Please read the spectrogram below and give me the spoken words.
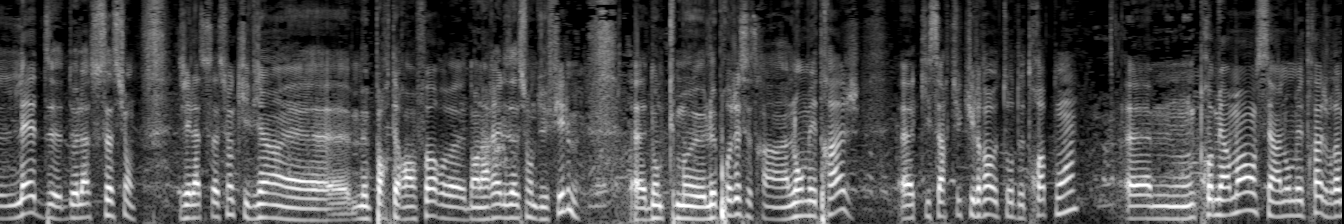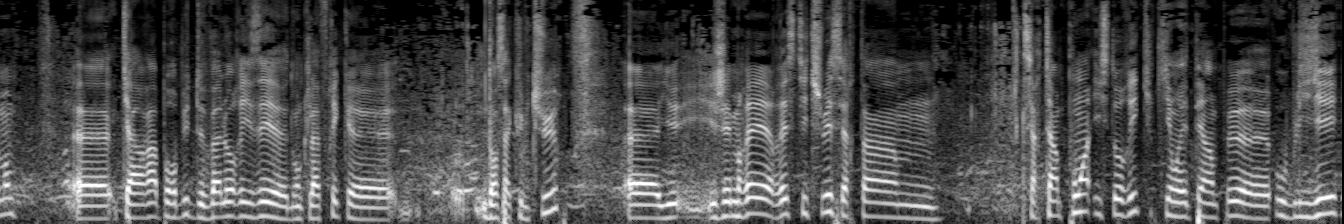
l'aide de l'association. J'ai l'association qui vient euh, me porter renfort dans la réalisation du film. Euh, donc le projet, ce sera un long métrage qui s'articulera autour de trois points. Euh, premièrement, c'est un long métrage vraiment euh, qui aura pour but de valoriser euh, donc l'Afrique dans sa culture. J'aimerais restituer certains certains points historiques qui ont été un peu oubliés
